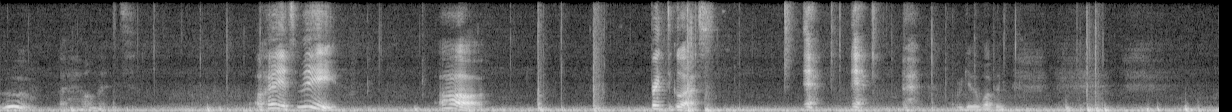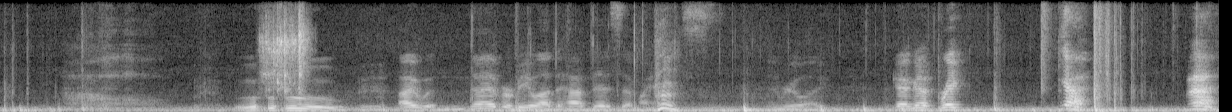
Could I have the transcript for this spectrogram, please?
Ooh, a helmet. Oh hey, it's me. Oh. Break the glass. Yeah, yeah. Let me get a weapon. Ooh, I would never be allowed to have this at my house in real life. Okay, I'm gonna break. Yeah. Ah.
